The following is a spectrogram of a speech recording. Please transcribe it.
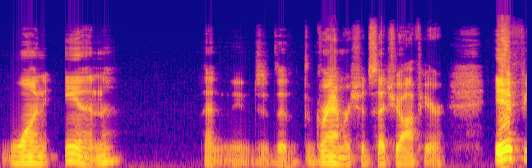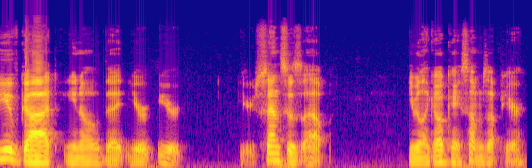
one in. That the, the grammar should set you off here. If you've got, you know, that your your your senses up, you'd be like, okay, something's up here.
